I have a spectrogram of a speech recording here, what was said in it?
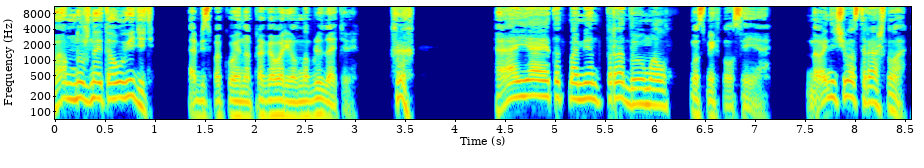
вам нужно это увидеть», — обеспокоенно проговорил наблюдатель. «Ха! А я этот момент продумал», — усмехнулся я. «Но ничего страшного.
